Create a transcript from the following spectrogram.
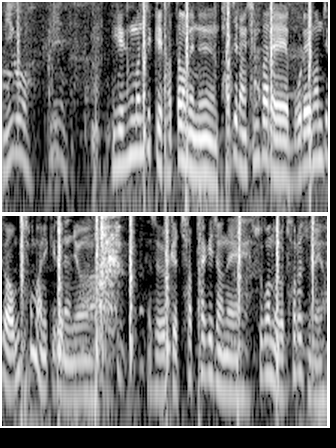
미고 이게 흙먼지길 갔다 오면은 바지랑 신발에 모래먼지가 엄청 많이 끼거든요. 그래서 이렇게 차 타기 전에 수건으로 털어주네요.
